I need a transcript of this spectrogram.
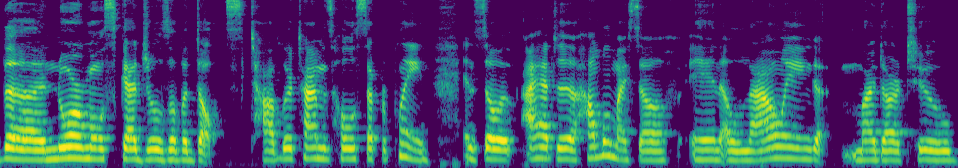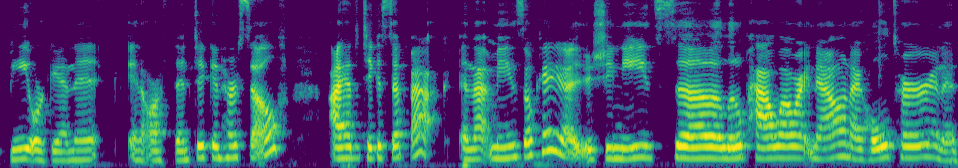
the normal schedules of adults. Toddler time is a whole separate plane. And so I had to humble myself in allowing my daughter to be organic and authentic in herself I had to take a step back. And that means, okay, I, she needs a little powwow right now. And I hold her and then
